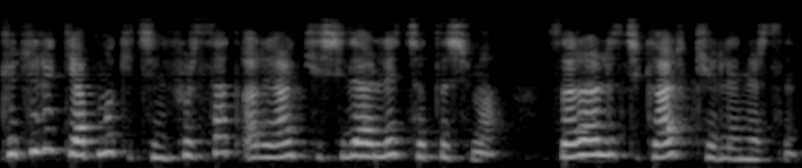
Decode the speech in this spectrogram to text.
Kötülük yapmak için fırsat arayan kişilerle çatışma. Zararlı çıkar, kirlenirsin.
